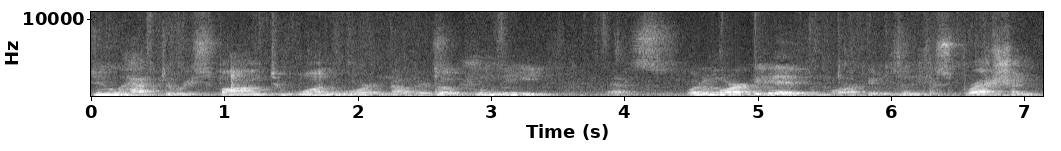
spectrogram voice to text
do have to respond to one or another social need. That's what a market is. A market is an expression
